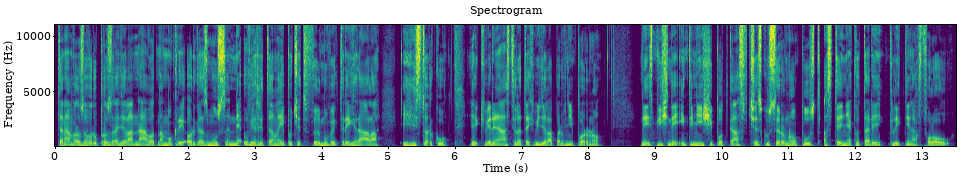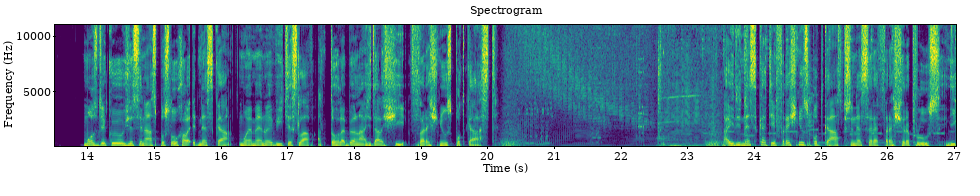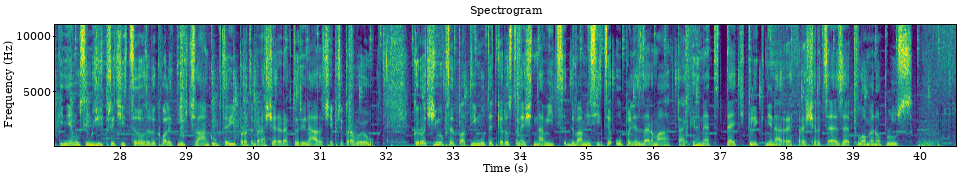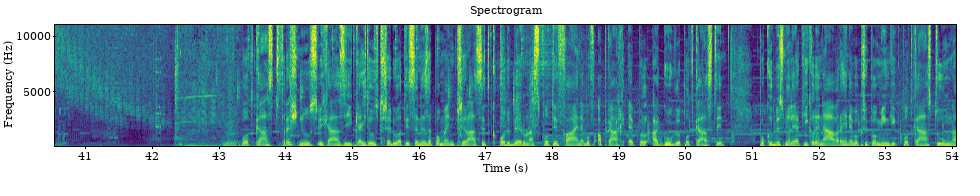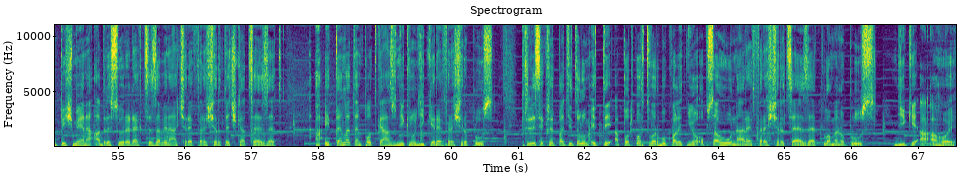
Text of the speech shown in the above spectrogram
Ta nám v rozhovoru prozradila návod na mokrý orgasmus, neuvěřitelný počet filmů, ve kterých hrála, i historku, jak v 11 letech viděla první porno. Nejspíš nejintimnější podcast v Česku se rovnou pust a stejně jako tady klikni na follow. Moc děkuji, že si nás poslouchal i dneska. Moje jméno je Vítězslav a tohle byl náš další Fresh News podcast. A i dneska ti Fresh News podcast přinese Refresher Plus. Díky němu si můžeš přečíst celou řadu kvalitních článků, který pro tebe naše redaktoři náročně připravují. K ročnímu předplatnému teďka dostaneš navíc dva měsíce úplně zdarma, tak hned teď klikni na refresher.cz lomeno plus. Podcast Fresh News vychází každou středu a ty se nezapomeň přihlásit k odběru na Spotify nebo v apkách Apple a Google Podcasty. Pokud bys měl jakýkoliv návrhy nebo připomínky k podcastům, napiš mi je na adresu redakce zavináčrefresher.cz. A i tenhle ten podcast vzniknul díky Refresher Plus. Přidej se k předplatitelům i ty a podpor tvorbu kvalitního obsahu na refresher.cz lomeno plus. Díky a ahoj.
